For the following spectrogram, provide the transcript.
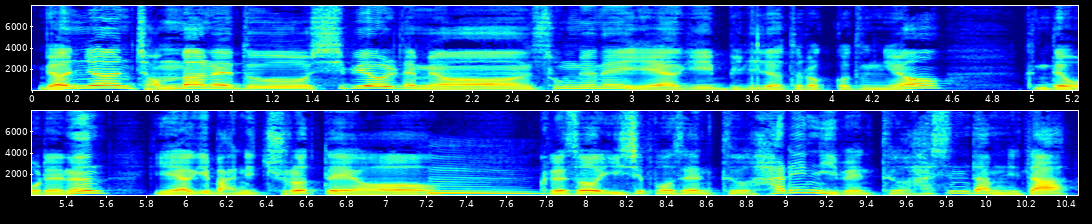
몇 년 전만 해도 12월 되면 송년회 예약이 밀려 들었거든요. 근데 올해는 예약이 많이 줄었대요. 음, 그래서 20% 할인 이벤트 하신답니다.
